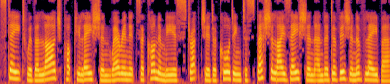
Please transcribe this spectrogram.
state with a large population wherein its economy is structured according to specialization and a division of labor.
